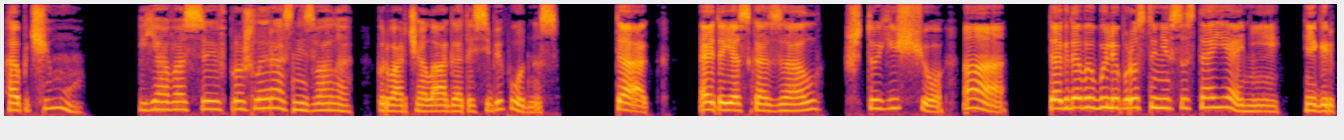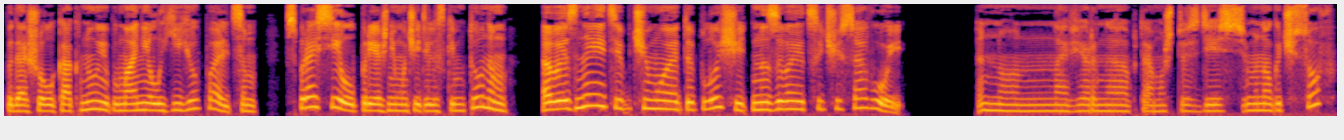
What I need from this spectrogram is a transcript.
«А почему?» «Я вас и в прошлый раз не звала», — проворчала Агата себе под нос. «Так, это я сказал. Что еще? А, тогда вы были просто не в состоянии». Игорь подошел к окну и поманил ее пальцем. Спросил прежним учительским тоном, «А вы знаете, почему эта площадь называется Часовой?» «Ну, наверное, потому что здесь много часов?»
